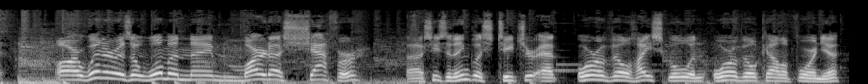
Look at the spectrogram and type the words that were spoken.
Our winner is a woman named Marta Schaffer. Uh, she's an English teacher at Oroville High School in Oroville, California,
